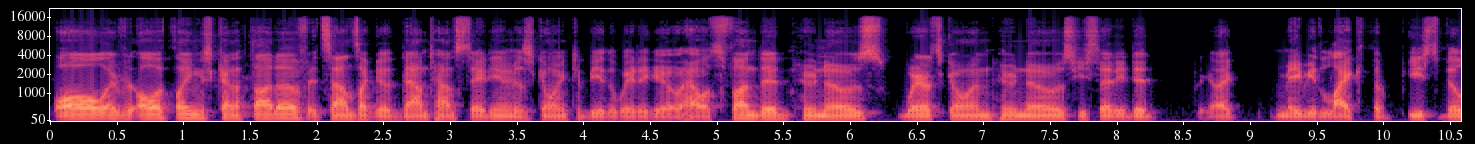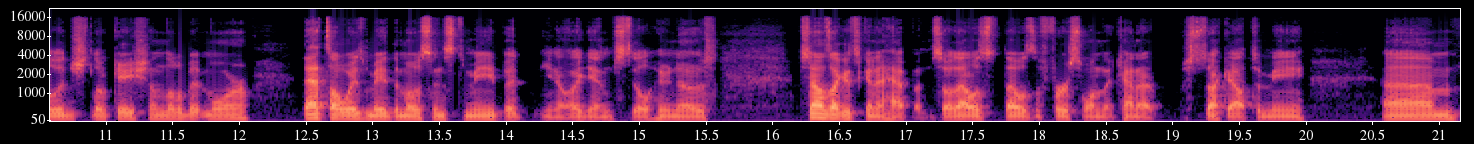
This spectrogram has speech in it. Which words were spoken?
all every, all the things kind of thought of, it sounds like a downtown stadium is going to be the way to go. How it's funded, who knows where it's going, who knows. He said he did like maybe like the East Village location a little bit more. That's always made the most sense to me, but you know, again, still who knows. Sounds like it's going to happen. So that was that was the first one that kind of stuck out to me. Um,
